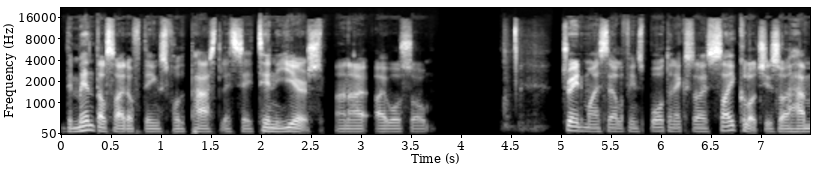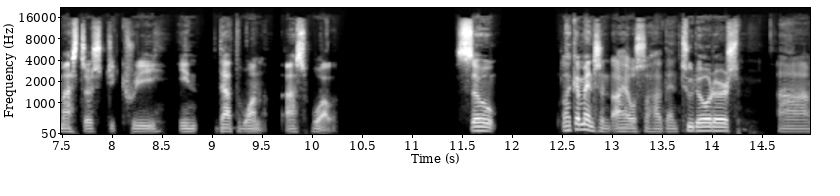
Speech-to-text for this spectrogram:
the mental side of things for the past, let's say, ten years, and I I've also trained myself in sport and exercise psychology, so I have a master's degree in that one as well. So, like I mentioned, I also have then two daughters, uh,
